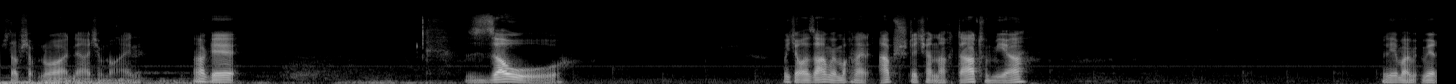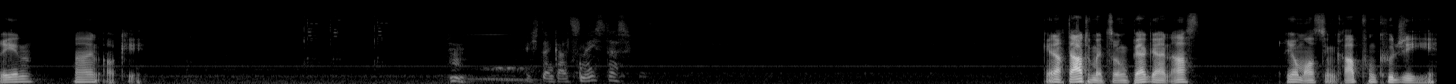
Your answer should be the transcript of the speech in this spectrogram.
Ich glaube, ich habe nur, ja, ich habe nur einen. Okay. So. Muss ich aber sagen, wir machen einen Abstecher nach Datum ja. Will jemand mit mir reden? Nein, okay. Hm. Ich denke als nächstes. Geh nach Datum Datummetzung, Berge ein Astrium aus dem Grab von Kuji.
